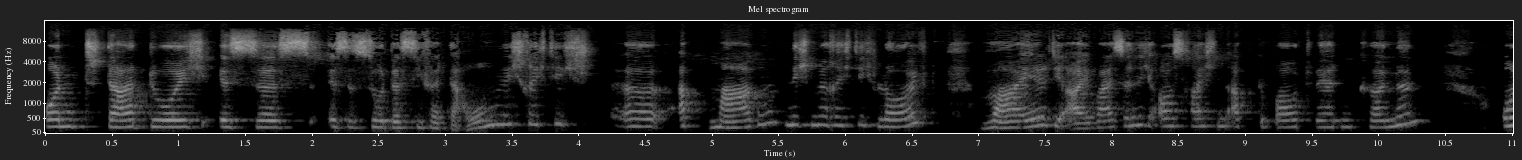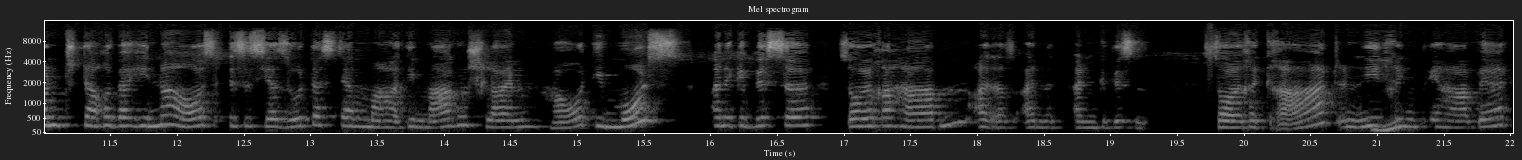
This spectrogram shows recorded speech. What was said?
Und dadurch ist es, ist es so, dass die Verdauung nicht richtig äh, ab Magen nicht mehr richtig läuft weil die Eiweiße nicht ausreichend abgebaut werden können. Und darüber hinaus ist es ja so, dass der Ma die Magenschleimhaut, die muss eine gewisse Säure haben, also eine, einen gewissen Säuregrad, einen mhm. niedrigen mhm. pH-Wert,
